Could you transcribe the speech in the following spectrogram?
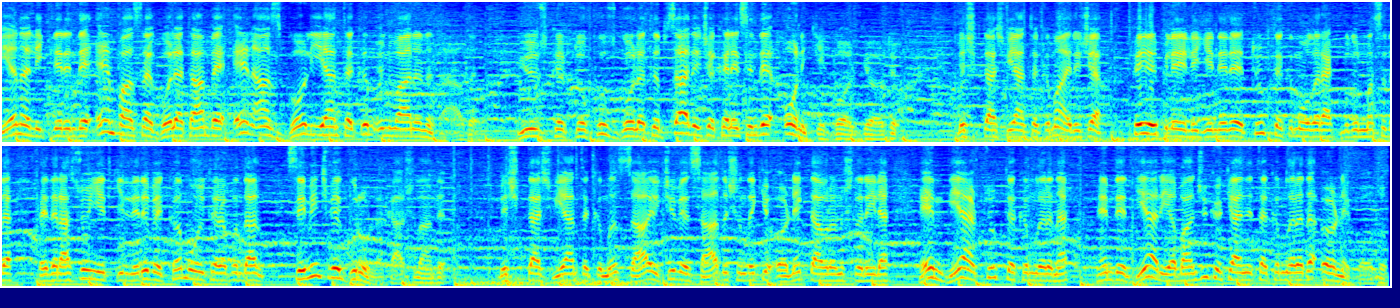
Viyana liglerinde en fazla gol atan ve en az gol yiyen takım ünvanını da aldı. 149 gol atıp sadece kalesinde 12 gol gördü. Beşiktaş Viyan takımı ayrıca Fair Play Ligi'nde de Türk takımı olarak bulunması da federasyon yetkilileri ve kamuoyu tarafından sevinç ve gururla karşılandı. Beşiktaş Viyan takımı sağ içi ve sağ dışındaki örnek davranışlarıyla hem diğer Türk takımlarına hem de diğer yabancı kökenli takımlara da örnek oldu.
